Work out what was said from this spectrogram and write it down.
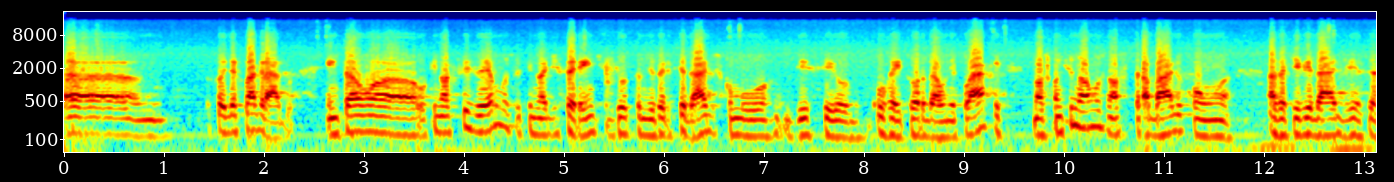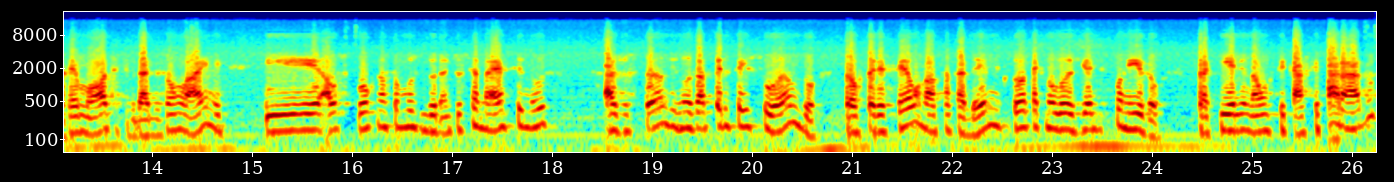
uh, foi deflagrado. Então, uh, o que nós fizemos, o que não é diferente de outras universidades, como disse o, o reitor da Uniplac, nós continuamos nosso trabalho com as atividades remotas, atividades online, e aos poucos nós estamos, durante o semestre, nos ajustando e nos aperfeiçoando para oferecer ao nosso acadêmico toda a tecnologia disponível, para que ele não ficasse parado,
